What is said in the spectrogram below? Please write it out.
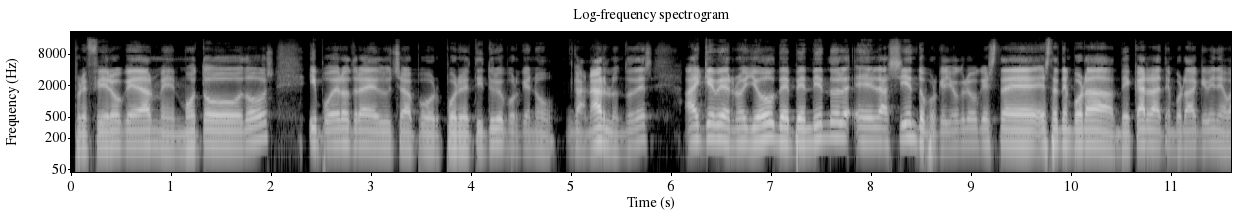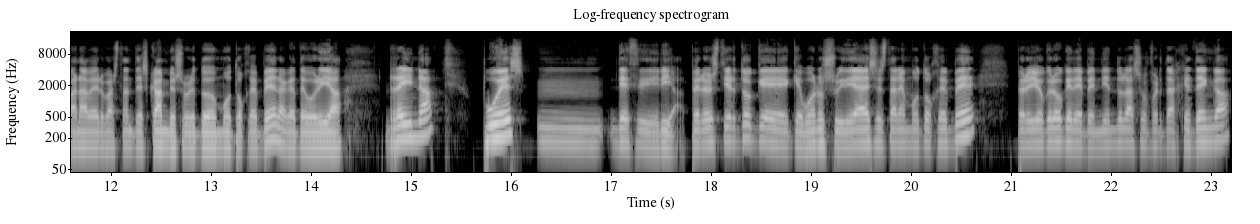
prefiero quedarme en Moto 2 y poder otra vez luchar por, por el título y por qué no ganarlo. Entonces hay que ver, ¿no? Yo, dependiendo el, asiento, porque yo creo que este, esta temporada, de cara a la temporada que viene, van a haber bastantes cambios, sobre todo en MotoGP, la categoría reina pues mm, decidiría. Pero es cierto que, que, bueno, su idea es estar en MotoGP pero yo creo que dependiendo de las ofertas que tenga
